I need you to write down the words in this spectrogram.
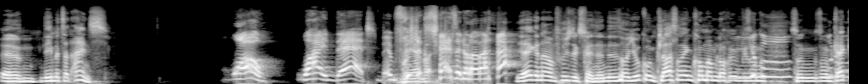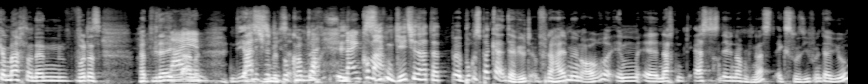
Ähm, nee, mit Sat 1. Wow! Why that? Im Frühstücksfernsehen oder was? Ja, genau, im Frühstücksfernsehen. Dann sind noch Joko und Klaas reingekommen, haben noch irgendwie so Joko, so ein, so ein Gag gemacht und dann wurde das. Hat wieder Nein, anderer- war hast nicht du wirklich so. mitbekommen? Nein. Doch. Äh, Nein, guck mal. Steven Gätchen hat, hat äh, Boris Becker interviewt für eine halbe Million Euro im äh, nach dem erstes Interview nach dem Knast, Exklusivinterview.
